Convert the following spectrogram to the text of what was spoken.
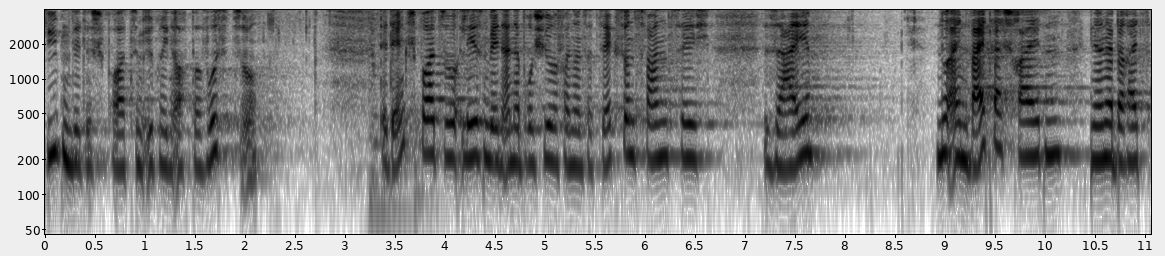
Übende des Sports im Übrigen auch bewusst so. Der Denksport, so lesen wir in einer Broschüre von 1926, sei nur ein Weiterschreiten in einer bereits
